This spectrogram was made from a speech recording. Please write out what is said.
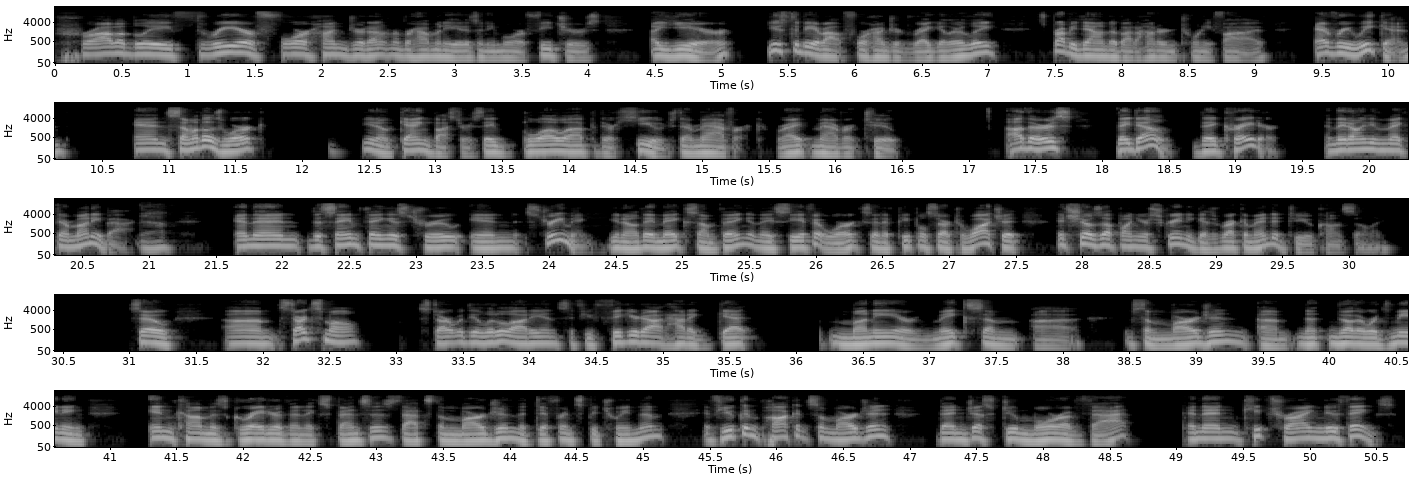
probably three or 400, I don't remember how many it is anymore, features a year. Used to be about 400 regularly. It's probably down to about 125 every weekend. And some of those work, you know, gangbusters. They blow up. They're huge. They're Maverick, right? Maverick 2. Others, they don't. They crater and they don't even make their money back. Yeah. And then the same thing is true in streaming. You know, they make something and they see if it works. And if people start to watch it, it shows up on your screen and gets recommended to you constantly. So um, start small, start with your little audience. If you figured out how to get money or make some uh, some margin, um, in other words, meaning income is greater than expenses, that's the margin, the difference between them. If you can pocket some margin, then just do more of that and then keep trying new things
